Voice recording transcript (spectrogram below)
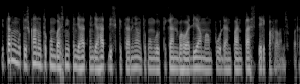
Peter memutuskan untuk membasmi penjahat-penjahat di sekitarnya untuk membuktikan bahwa dia mampu dan pantas jadi pahlawan super.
